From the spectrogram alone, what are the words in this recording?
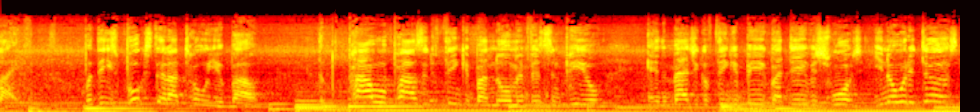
life. But these books that I told you about, The Power of Positive Thinking by Norman Vincent Peale and The Magic of Thinking Big by David Schwartz, you know what it does?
